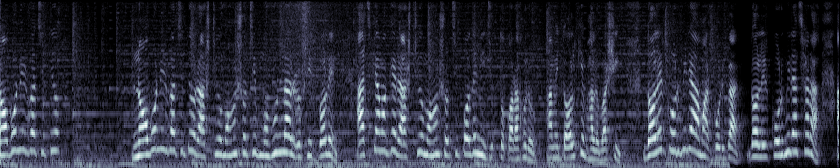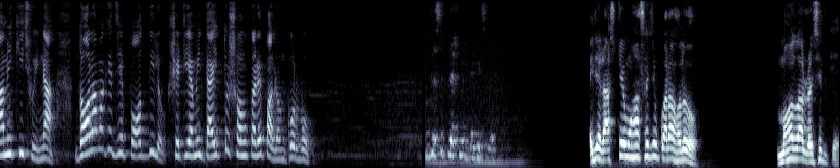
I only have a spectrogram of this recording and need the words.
নবনির্বাচিত নবনির্বাচিত রাষ্ট্রীয় মহাসচিব মোহনলাল রশিদ বলেন আজকে আমাকে রাষ্ট্রীয় মহাসচিব পদে নিযুক্ত করা হলো। আমি দলকে ভালোবাসি। দলের কর্মীরা আমার পরিবার। দলের কর্মীরা ছাড়া আমি কিছুই না। দল আমাকে যে পদ দিল সেটি আমি দায়িত্ব সহকারে পালন করব। এই যে রাষ্ট্রীয় মহাসচিব করা হলো মোহনলাল রশিদকে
